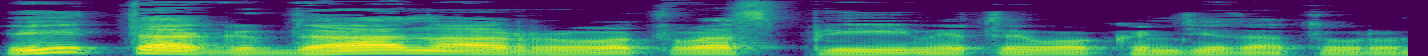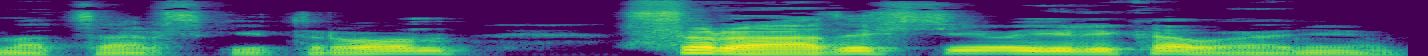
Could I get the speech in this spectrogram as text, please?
И тогда народ воспримет его кандидатуру на царский трон с радостью и ликованием.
